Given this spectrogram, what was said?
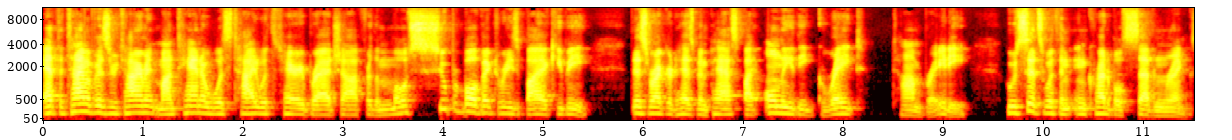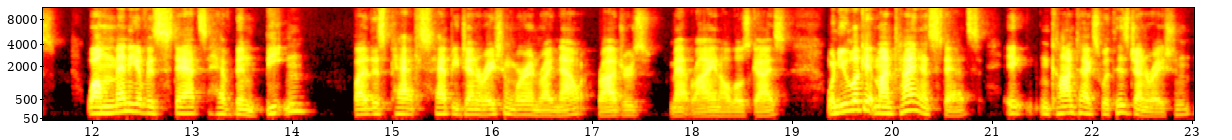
At the time of his retirement, Montana was tied with Terry Bradshaw for the most Super Bowl victories by a QB. This record has been passed by only the great Tom Brady, who sits with an incredible seven rings. While many of his stats have been beaten by this Pat's happy generation we're in right now, Rodgers, Matt Ryan, all those guys, when you look at Montana's stats in context with his generation,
